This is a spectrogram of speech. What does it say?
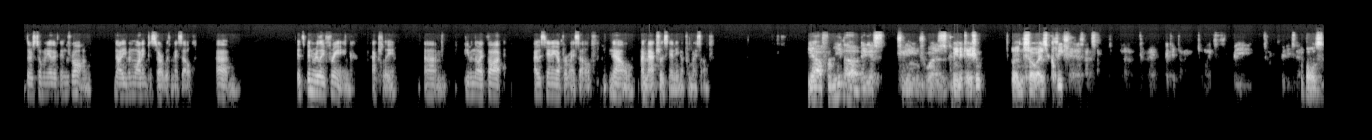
there's so many other things wrong not even wanting to start with myself. Um, it's been really freeing actually um, even though i thought i was standing up for myself now i'm actually standing up for myself. Yeah for me the biggest change was communication and so as cliche as that sounds uh, three, three examples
